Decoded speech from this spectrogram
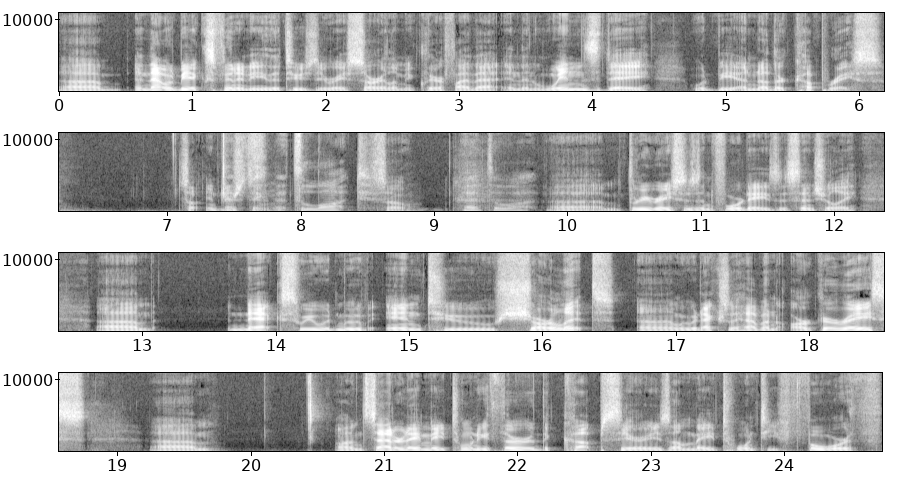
um, and that would be Xfinity, the Tuesday race. Sorry, let me clarify that. And then Wednesday would be another Cup race. So interesting. That's, that's a lot. So That's a lot. um, three races in four days, essentially. Um, next, we would move into Charlotte. Uh, we would actually have an ARCA race um, on Saturday, May 23rd, the Cup Series on May 24th.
